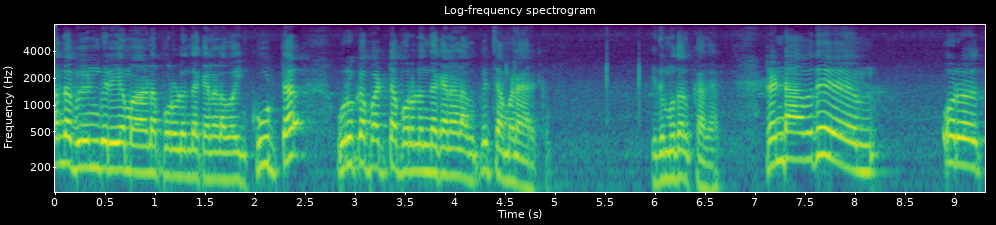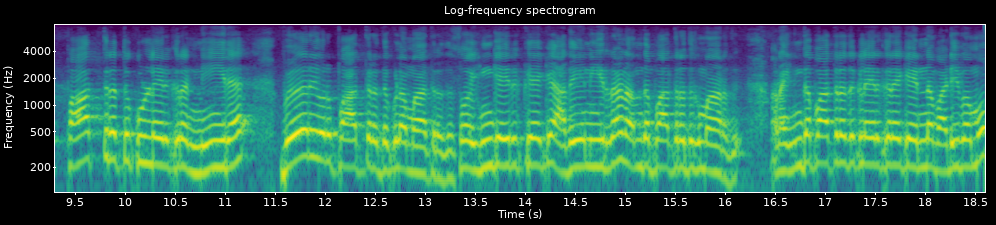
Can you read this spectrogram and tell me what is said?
அந்த வீண்விரயமான பொருளுந்த கன அளவையும் கூட்ட உருக்கப்பட்ட பொருளுந்த கன அளவுக்கு சமனாக இருக்கும் இது முதல் கதை. ரெண்டாவது ஒரு பாத்திரத்துக்குள்ளே இருக்கிற நீரை வேறு ஒரு பாத்திரத்துக்குள்ளே மாற்றுறது ஸோ இங்கே இருக்க அதே நீர் தான் அந்த பாத்திரத்துக்கு மாறுது. ஆனால் இந்த பாத்திரத்துக்குள்ளே இருக்கிறக்க என்ன வடிவமோ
